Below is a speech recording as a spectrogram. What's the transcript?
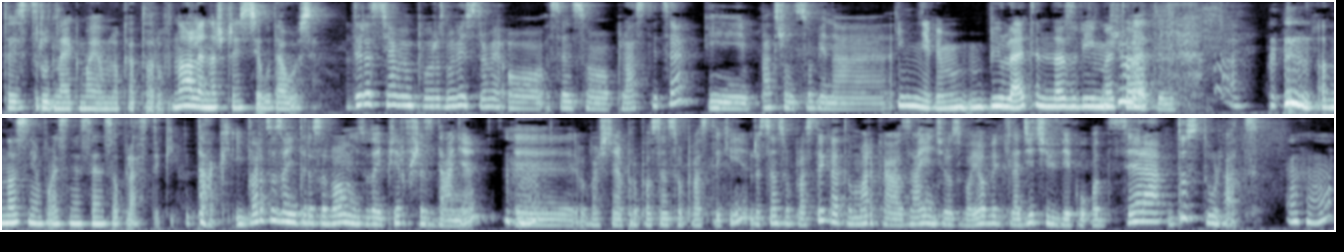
to jest trudne, jak mają lokatorów. No ale na szczęście udało się. Teraz chciałabym porozmawiać trochę o sensoplastyce i patrząc sobie na... Nie wiem, biuletyn nazwijmy biuletyn. to. Odnośnie właśnie sensoplastyki. Tak, i bardzo zainteresowało mnie tutaj pierwsze zdanie, mhm. yy, właśnie a propos sensoplastyki, że sensoplastyka to marka zajęć rozwojowych dla dzieci w wieku od 0 do 100 lat. Mhm.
